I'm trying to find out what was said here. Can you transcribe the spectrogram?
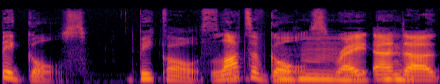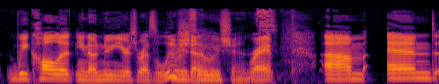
big goals. Big goals. Lots of goals, right? And uh, we call it, you know, New Year's resolution, Resolutions. right? Um, and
